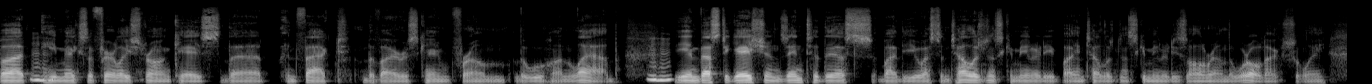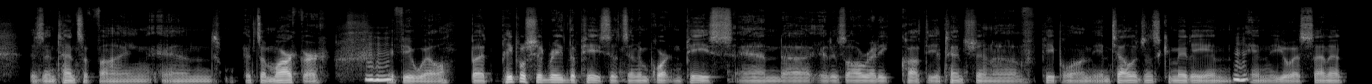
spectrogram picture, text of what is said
but mm-hmm. he makes a fairly strong case that, in fact, the virus came from the Wuhan lab. Mm-hmm. The investigations into this by the U.S. intelligence community, by intelligence communities all around the world, actually, is intensifying, and it's a marker, mm-hmm. if you will. But people should read the piece. It's an important piece, and uh, it has already caught the attention of people on the Intelligence Committee and mm-hmm. in the U.S. Senate.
